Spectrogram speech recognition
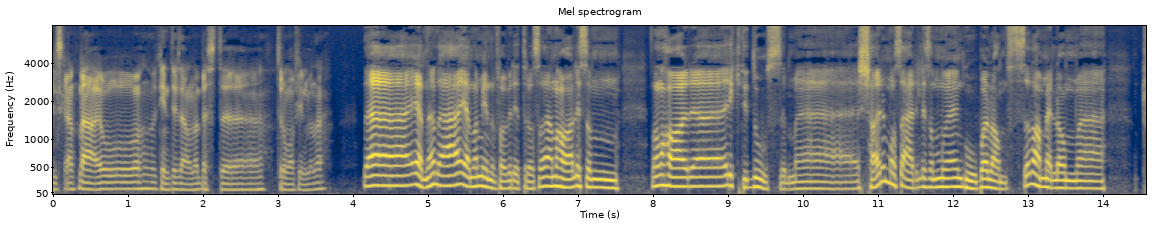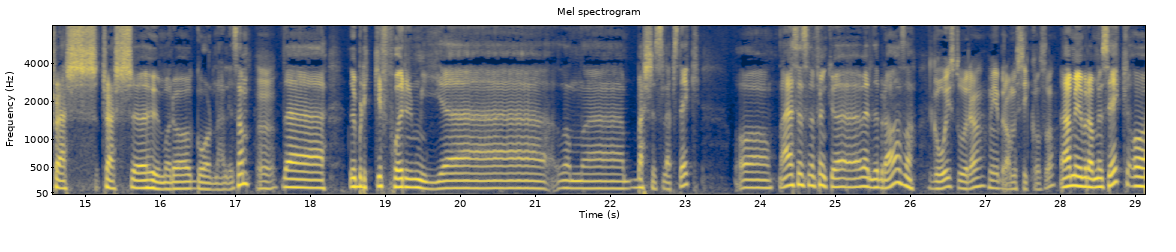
elsker den. Det er jo definitivt en av de beste Troma-filmene. Det er enig, det er en av mine favoritter også. Den har liksom Den har riktig dose med sjarm, og så er det liksom en god balanse da mellom trash, trash humor og gården der, liksom. Mm. Det, du blir ikke for mye sånn uh, bæsjeslapstick. Og Nei, jeg syns den funker veldig bra, altså. God historie. Mye bra musikk også. Er mye bra musikk og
